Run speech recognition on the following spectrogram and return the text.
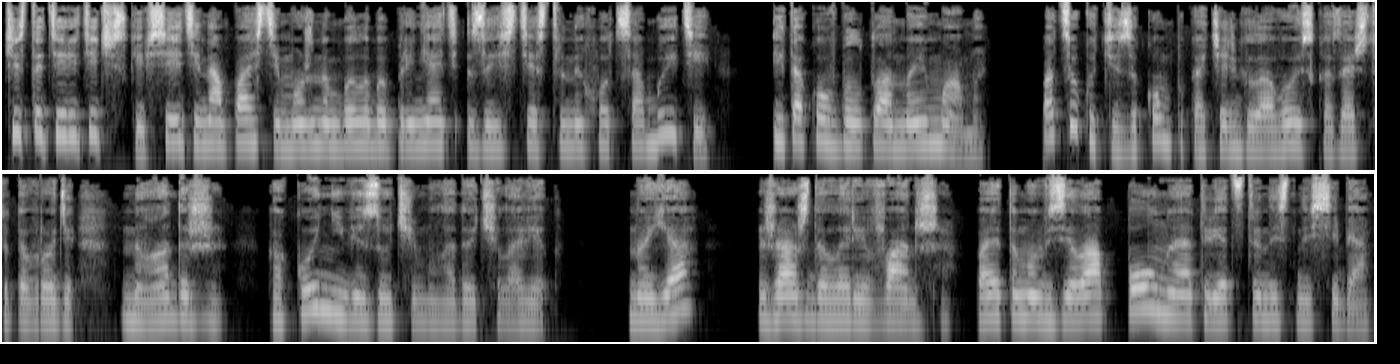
Чисто теоретически все эти напасти можно было бы принять за естественный ход событий, и таков был план моей мамы. Подсокать языком, покачать головой и сказать что-то вроде «надо же, какой невезучий молодой человек». Но я жаждала реванша, поэтому взяла полную ответственность на себя.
